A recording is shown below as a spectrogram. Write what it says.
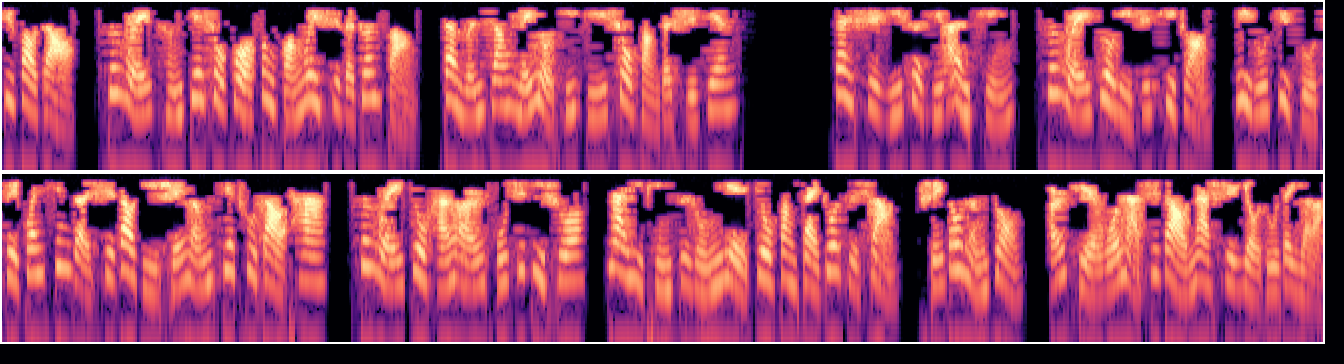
据报道，孙维曾接受过凤凰卫视的专访，但文章没有提及受访的时间。但是，一涉及案情，孙维就理直气壮。例如，剧组最关心的是到底谁能接触到他，孙维就含而不知地说：“那一瓶子溶液就放在桌子上，谁都能动，而且我哪知道那是有毒的呀？”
